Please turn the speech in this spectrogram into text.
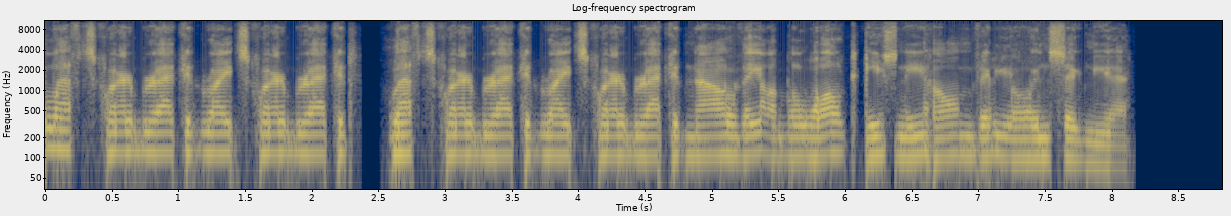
left square bracket right square bracket left square bracket right square bracket. Now available Walt Disney home video insignia.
